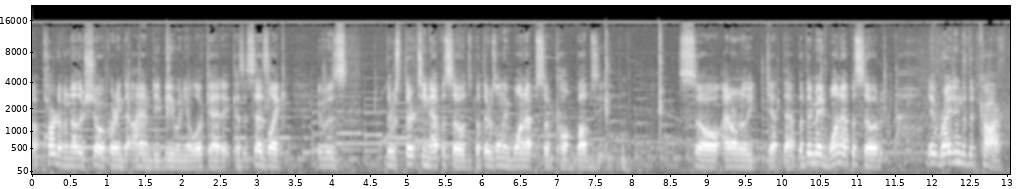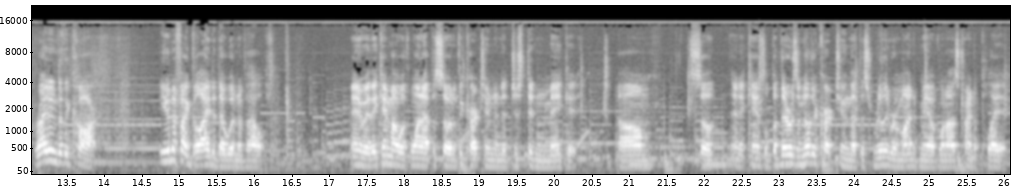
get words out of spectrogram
a part of another show according to IMDb when you look at it because it says like it was there was 13 episodes but there was only one episode called Bubsy. So I don't really get that, but they made one episode it right into the car, right into the car. Even if I glided, that wouldn't have helped. Anyway, they came out with one episode of the cartoon and it just didn't make it. Um, so and it canceled. But there was another cartoon that this really reminded me of when I was trying to play it,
